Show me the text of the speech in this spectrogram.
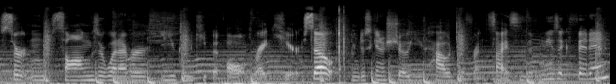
certain songs or whatever. You can keep it all right here. So I'm just gonna show you how different sizes of music fit in.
